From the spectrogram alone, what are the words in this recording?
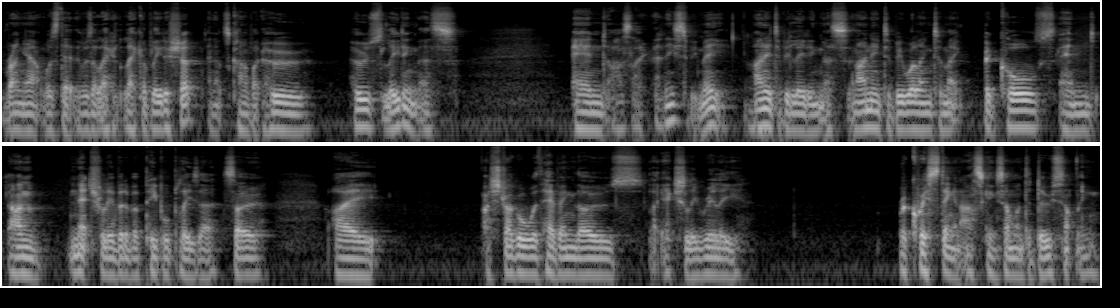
rung out was that there was a lack, lack of leadership, and it's kind of like who who's leading this. And I was like, it needs to be me. I need to be leading this, and I need to be willing to make big calls. And I'm naturally a bit of a people pleaser, so I I struggle with having those like actually really requesting and asking someone to do something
